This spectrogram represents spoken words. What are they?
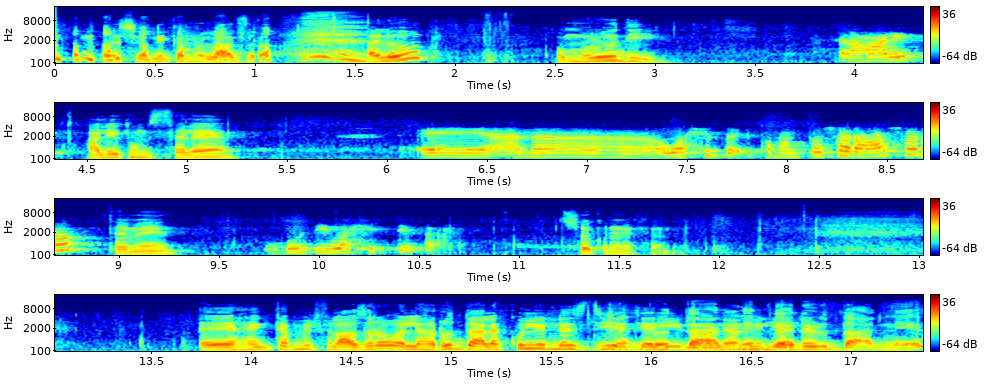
عشان نكمل العذراء. ألو؟ أم رودي. السلام عليكم. عليكم السلام. آه أنا واحد 18 10 تمام. وجوزي واحد 9 شكرا يا فندم. هنكمل في العذراء ولا هرد على كل الناس ديت؟ يا رينا هنعمل نبدا إيه؟ نرد على الناس.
